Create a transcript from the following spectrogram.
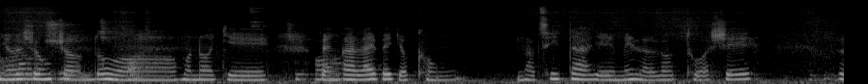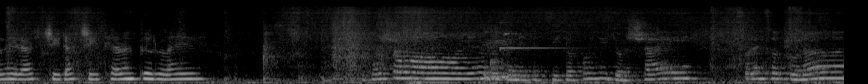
nhớ xuống tròn đó mà nói chè bạn ga lấy bé cho khủng nó chỉ ta về mấy là lo thua xe lấy đã chi đã chi, theo lần thứ lấy. Nhớ xong nhớ nhưng mà chuyện này thì cho phong đi chỗ say. Có lần sơ tụ nó,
